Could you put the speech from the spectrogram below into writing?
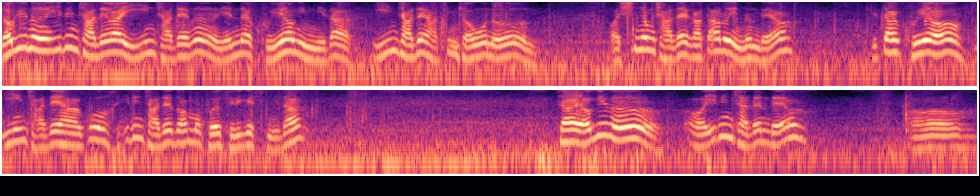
여기는 1인 자대와 2인 자대는 옛날 구형입니다. 2인 자대 같은 경우는 어, 신형 자대가 따로 있는데요. 일단 구형 2인 자대하고 1인 자대도 한번 보여드리겠습니다. 자 여기는 어, 1인 자대인데요. 어,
